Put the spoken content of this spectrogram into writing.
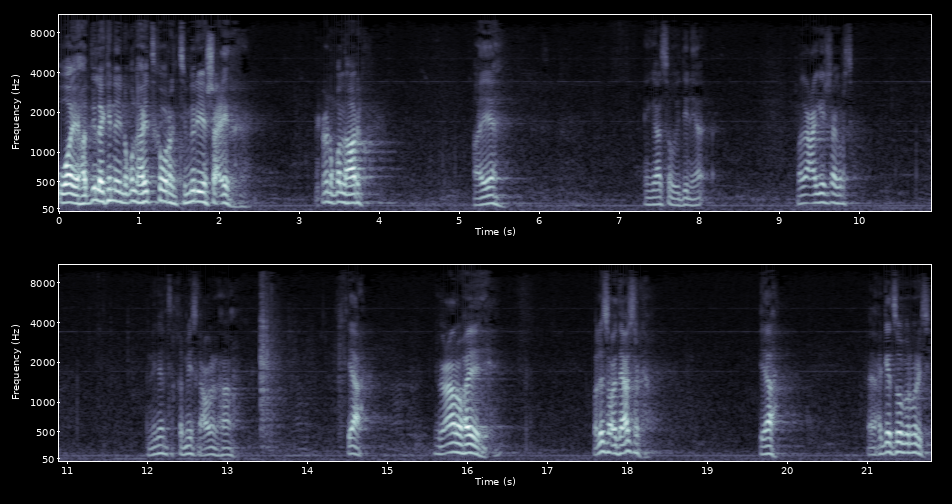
waayo haddii laakiin ay noqon lahayd ka waran timir iyo shaciir. Muxuu noqon lahaa arinku aye ninkaasaan weydiinaya. Magacaagii sheeg horta. Ninkan khamiiska cawan ha ya. Nimcaano haye. Wala socotay casharka? Ya. Xaggeed soo marmareysa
